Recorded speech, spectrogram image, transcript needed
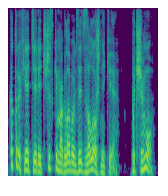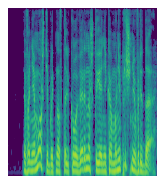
которых я теоретически могла бы взять в заложники. Почему? Вы не можете быть настолько уверены, что я никому не причиню вреда?»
